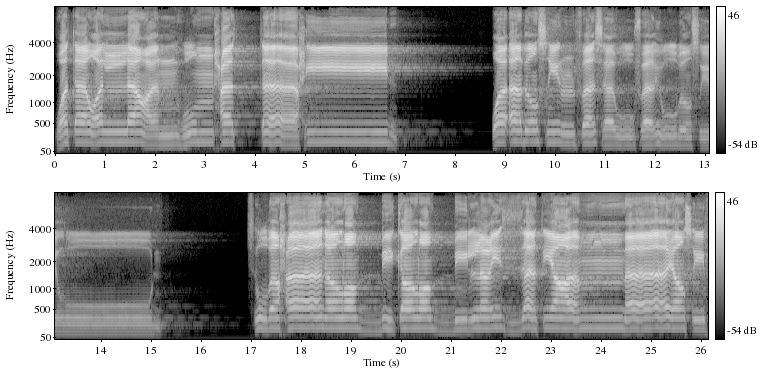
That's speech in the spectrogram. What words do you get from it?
وتول عنهم حتى حين. وأبصر فسوف يبصرون. سبحان ربك رب العزة عما يصفون.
